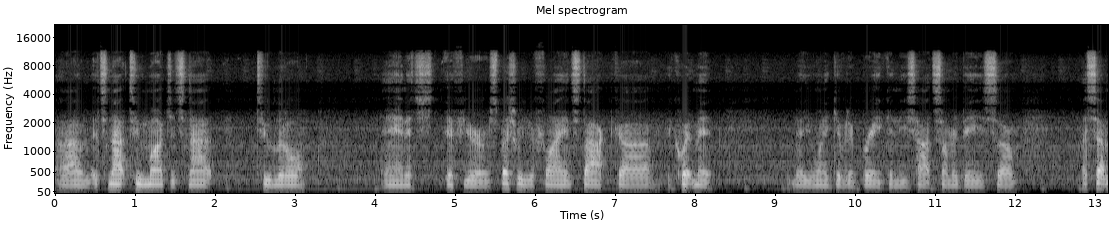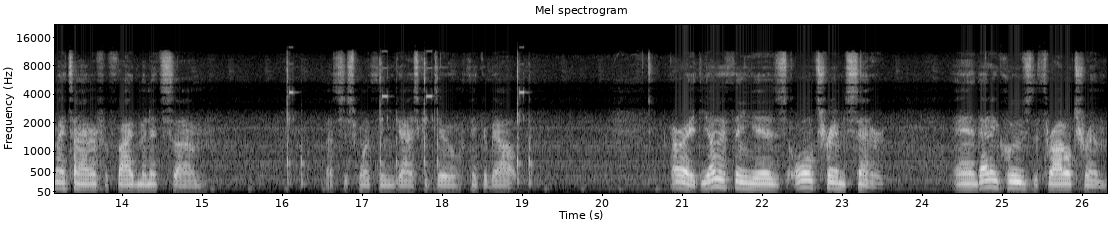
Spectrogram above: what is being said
Um, it's not too much, it's not too little. And it's if you're, especially if you're flying stock uh, equipment, you know, you want to give it a break in these hot summer days. So I set my timer for five minutes. Um, that's just one thing you guys could do, think about. Alright, the other thing is all trim centered. And that includes the throttle trim.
